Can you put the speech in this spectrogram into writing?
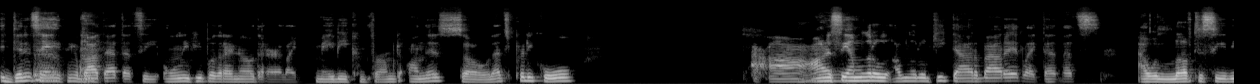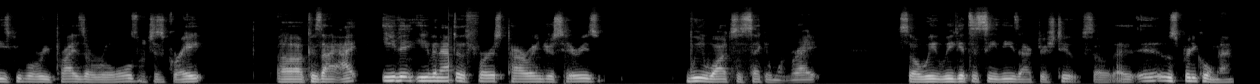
it didn't say anything about that. That's the only people that I know that are like maybe confirmed on this. So that's pretty cool. Uh, honestly, I'm a little I'm a little geeked out about it. Like that that's I would love to see these people reprise their roles, which is great. Uh because I, I even even after the first Power Rangers series, we watched the second one, right? So we we get to see these actors too. So it, was pretty cool, man.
